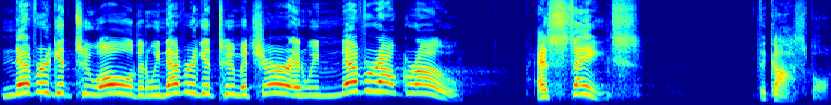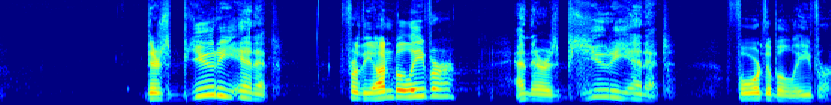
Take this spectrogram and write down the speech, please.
never get too old and we never get too mature and we never outgrow, as saints, the gospel. There's beauty in it for the unbeliever, and there is beauty in it for the believer.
